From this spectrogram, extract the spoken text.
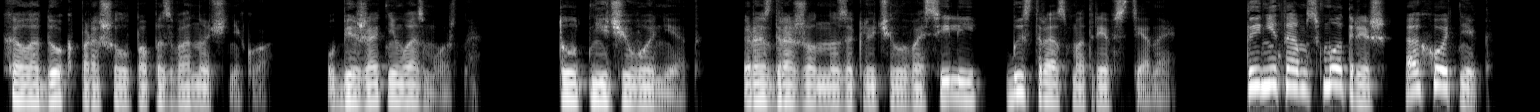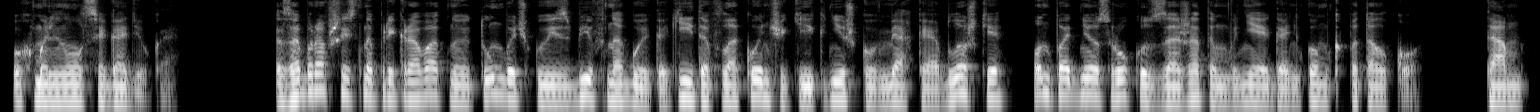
Холодок прошел по позвоночнику. Убежать невозможно. Тут ничего нет, раздраженно заключил Василий, быстро осмотрев стены. «Ты не там смотришь, охотник!» ухмыльнулся гадюка. Забравшись на прикроватную тумбочку и сбив ногой какие-то флакончики и книжку в мягкой обложке, он поднес руку с зажатым в ней огоньком к потолку. Там,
